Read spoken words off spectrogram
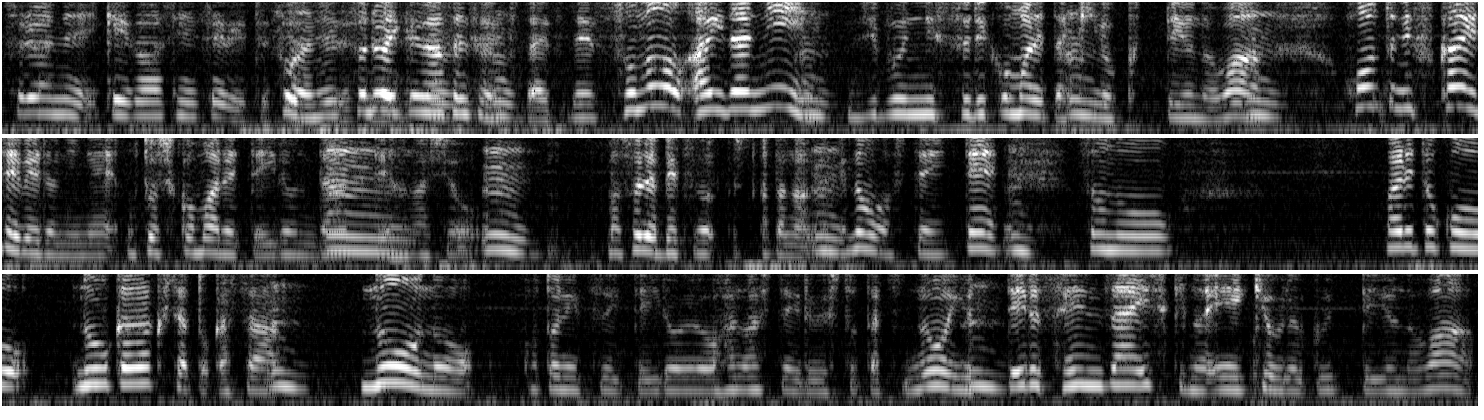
それはね池川先生が言ってたそうだやつですね。それは池川先生が言ってたやつで、その間うにん自分に刷り込まれた記憶っていうのは、うん。本当に深いレベルにね落とし込まれているんだっていう話を、うん。まあ、それは別の方なんだけど、していて、うん。その割とこう脳科学者とかさ、うん。脳のことについていろいろ話している人たちの言っている潜在意識の影響力っていうのは、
